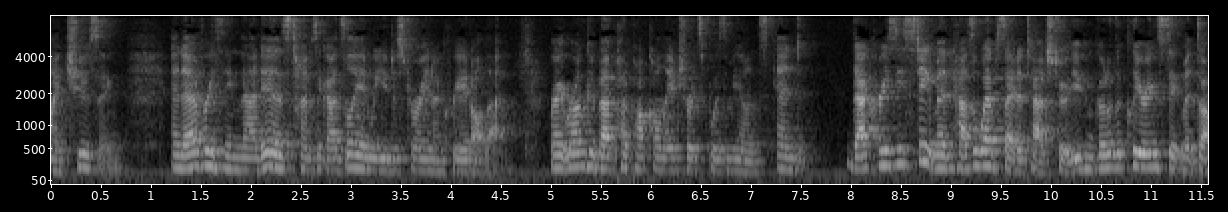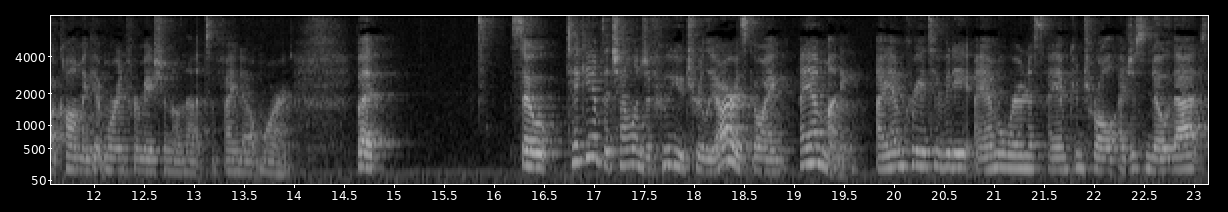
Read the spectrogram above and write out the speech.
I choosing? And everything that is times a godzillion, will you destroy and uncreate all that? Right, wrong, good, bad, POD, POC, all nine shorts, boys and beyonds. And that crazy statement has a website attached to it. You can go to theclearingstatement.com and get more information on that to find out more. But so, taking up the challenge of who you truly are is going, I am money, I am creativity, I am awareness, I am control. I just know that.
